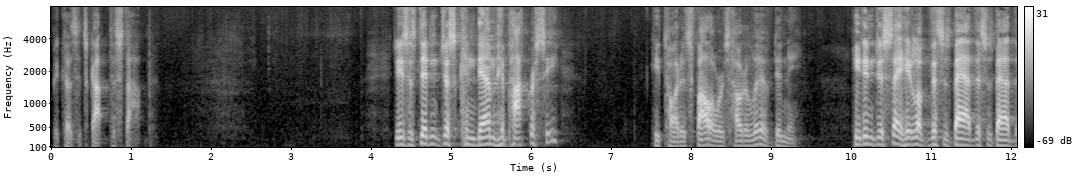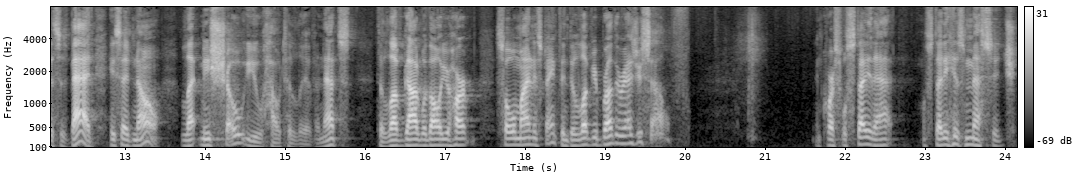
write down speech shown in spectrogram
Because it's got to stop. Jesus didn't just condemn hypocrisy, he taught his followers how to live, didn't he? He didn't just say, hey, look, this is bad, this is bad, this is bad. He said, no, let me show you how to live. And that's to love God with all your heart, soul, mind, and strength, and to love your brother as yourself. And of course, we'll study that. We'll study his message,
